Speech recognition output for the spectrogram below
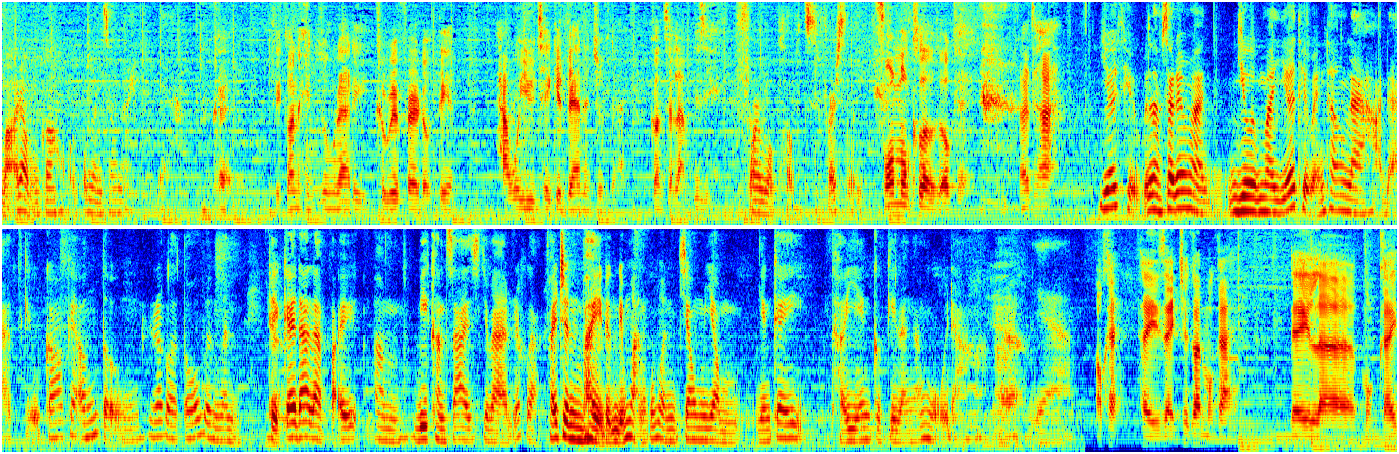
mở rộng cơ hội của mình sau này yeah. Ok. Thì con hình dung ra đi career fair đầu tiên. How will you take advantage of that? Con sẽ làm cái gì? formal clothes firstly Formal clothes, ok. Cái thứ hai. Giới thiệu làm sao để mà vừa mà giới thiệu bản thân là họ đã kiểu có cái ấn tượng rất là tốt về mình thì Yeah. cái đó là phải um, be concise và rất là phải trình bày được điểm mạnh của mình trong vòng những cái thời gian cực kỳ là ngắn ngủi đó Yeah. Ờ, yeah. Ok, thầy dạy cho con một cái. Đây là một cái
